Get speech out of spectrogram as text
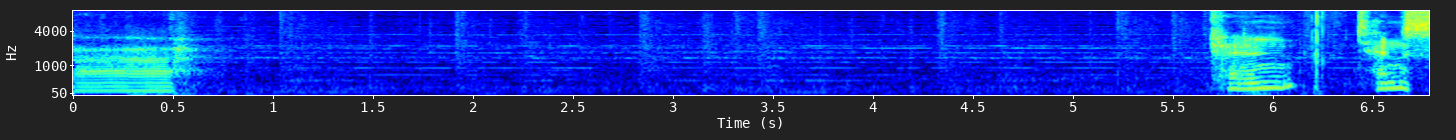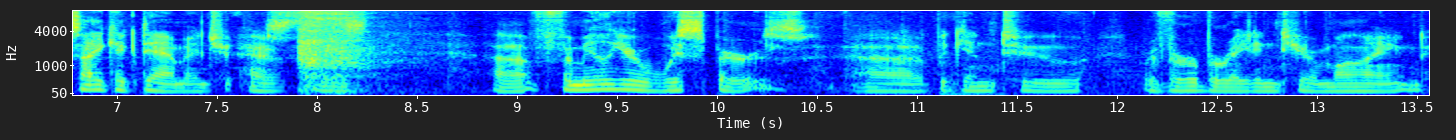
uh ten, 10 psychic damage as these uh, familiar whispers uh, begin to reverberate into your mind.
